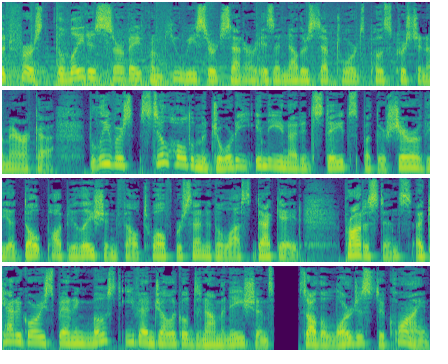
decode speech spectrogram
But first, the latest survey from Pew Research Center is another step towards post Christian America. Believers still hold a majority in the United States, but their share of the adult population fell 12% in the last decade. Protestants, a category spanning most evangelical denominations, saw the largest decline,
